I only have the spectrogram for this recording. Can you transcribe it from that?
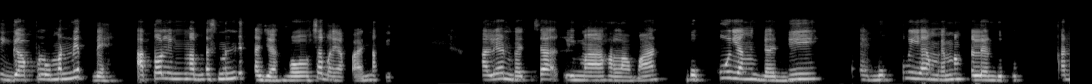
30 menit deh atau 15 menit aja, nggak usah banyak-banyak gitu. Kalian baca lima halaman buku yang jadi eh buku yang memang kalian butuhkan kan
